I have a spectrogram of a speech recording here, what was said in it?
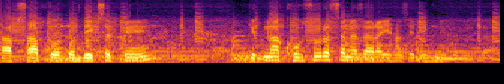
आप साफ़ तौर पर देख सकते हैं कितना खूबसूरत सा नज़ारा यहाँ से देखने को मिल रहा है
